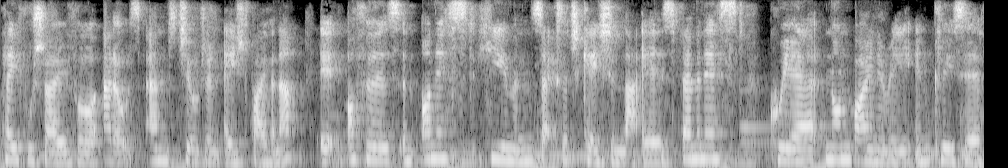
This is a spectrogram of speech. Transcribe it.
playful show for adults and children aged five and up. It offers an honest human sex education that is feminist, queer, non binary, inclusive,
